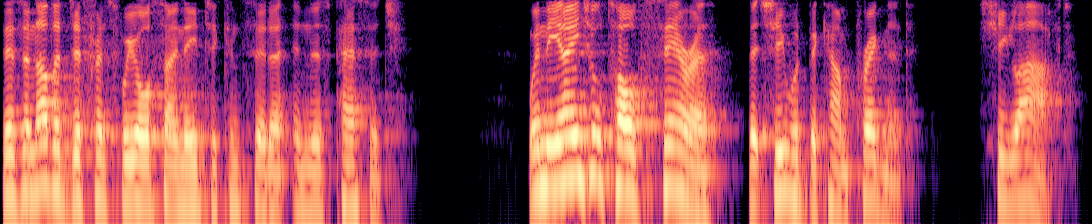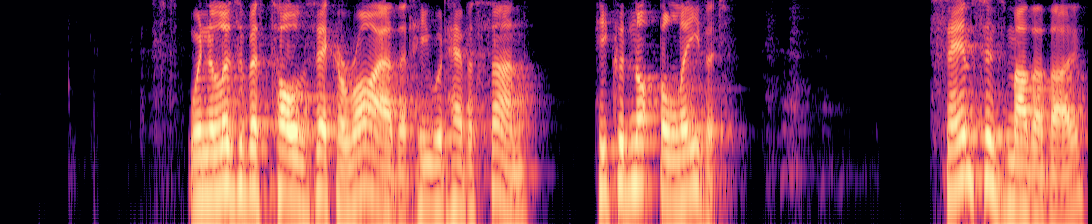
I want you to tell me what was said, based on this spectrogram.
There's another difference we also need to consider in this passage. When the angel told Sarah that she would become pregnant, she laughed. When Elizabeth told Zechariah that he would have a son, he could not believe it. Samson's mother, though,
